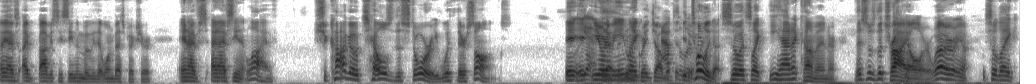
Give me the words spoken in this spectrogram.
I mean, I've I've obviously seen the movie that won Best Picture, and I've and I've seen it live. Chicago tells the story with their songs. It, it- Yes. you know what I mean? do a Like great job with Absolutely. it. it totally does. So it's like he had it coming, or this was the trial, or whatever. You know. So like,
